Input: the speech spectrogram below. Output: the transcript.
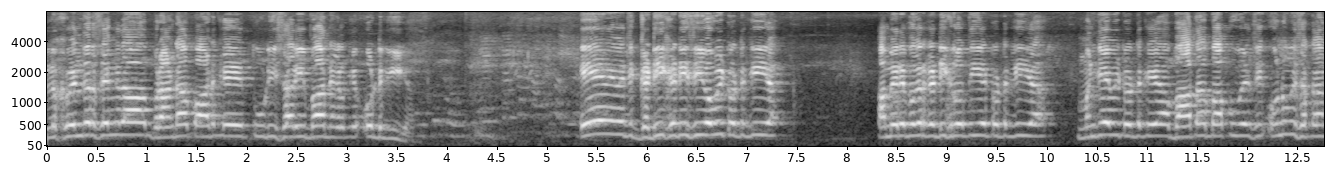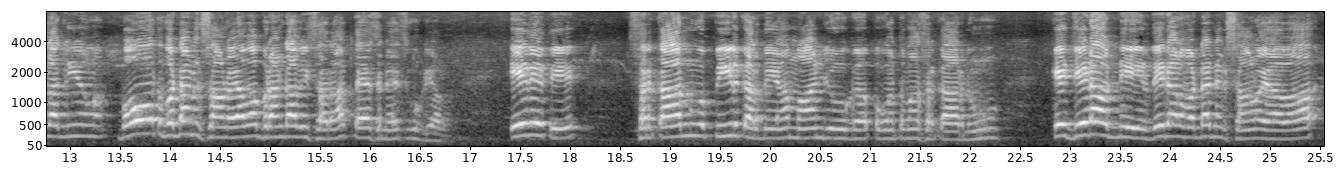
ਲਖਵਿੰਦਰ ਸਿੰਘ ਦਾ ਬਰਾਂਡਾ ਪਾੜ ਕੇ ਤੂੜੀ ਸਾਰੀ ਬਾਹਰ ਨਿਕਲ ਕੇ ਉੱਡ ਗਈ ਆ। ਇਹਦੇ ਵਿੱਚ ਗੱਡੀ ਖੜੀ ਸੀ, ਉਹ ਵੀ ਟੁੱਟ ਗਈ ਆ। ਆ ਮੇਰੇ ਮਗਰ ਗੱਡੀ ਖਲੋਤੀ ਹੈ ਟੁੱਟ ਗਈ ਆ। ਮੰਜੇ ਵੀ ਟੁੱਟ ਗਏ ਆ, ਬਾਤਾ ਬਾਪੂ ਵੇ ਸੀ, ਉਹਨੂੰ ਵੀ ਸੱਟਾਂ ਲੱਗ ਗਈਆਂ ਵਾ। ਬਹੁਤ ਵੱਡਾ ਨੁਕਸਾਨ ਹੋਇਆ ਵਾ, ਬਰਾਂਡਾ ਵੀ ਸਾਰਾ ਤੈਸ ਨਹਿਸ ਹੋ ਗਿਆ ਵਾ। ਇਹਦੇ ਤੇ ਸਰਕਾਰ ਨੂੰ ਅਪੀਲ ਕਰਦੇ ਆ, ਮਾਨਯੋਗ ਭਗਵੰਤ ਮਾਨ ਸਰਕਾਰ ਨੂੰ ਕਿ ਜਿਹੜਾ ਨੇਰ ਦੇ ਨਾਲ ਵੱਡਾ ਨੁਕਸਾਨ ਹੋਇਆ ਵਾ,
